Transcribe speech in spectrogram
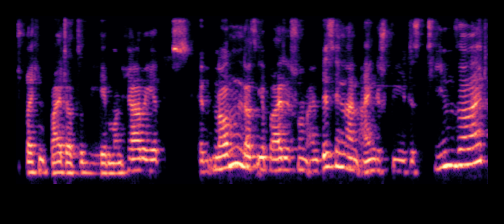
entsprechend weiterzugeben. Und ich habe jetzt entnommen, dass ihr beide schon ein bisschen ein eingespieltes Team seid,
